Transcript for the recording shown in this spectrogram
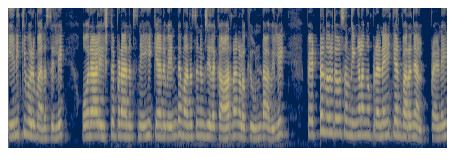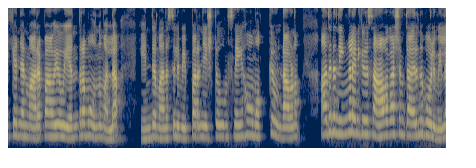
എനിക്കും ഒരു മനസ്സില്ലേ? ഒരാളെ ഇഷ്ടപ്പെടാനും സ്നേഹിക്കാനും എന്റെ മനസ്സിനും ചില കാരണങ്ങളൊക്കെ ഉണ്ടാവില്ലേ? പെട്ടെന്നൊരു ദിവസം നിങ്ങളങ്ങ് പ്രണയിക്കാൻ പറഞ്ഞാൽ പ്രണയിക്കാൻ ഞാൻ മരപ്പാവയോ യന്ത്രമോ ഒന്നുമല്ല. എന്റെ മനസ്സിലും ഇപ്പറഞ്ഞ ഇഷ്ടവും സ്നേഹവും ഒക്കെ ഉണ്ടാവണം. അതിന് നിങ്ങൾ എനിക്കൊരു സാവകാശം തരുന്നു പോലുമില്ല.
